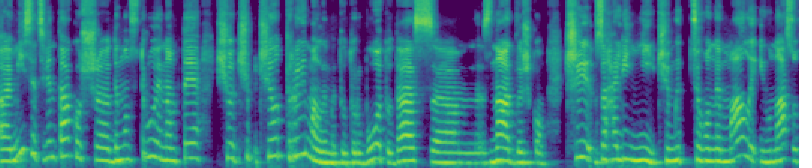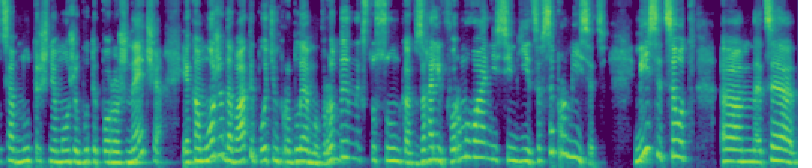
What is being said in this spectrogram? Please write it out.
е, місяць він також е, демонструє нам те, що чи, чи отримали ми ту турботу да, з, ем, з надлишком, чи взагалі ні, чи ми цього не мали, і у нас оця внутрішня може бути порожнеча, яка може давати потім проблеми в родинних стосунках, взагалі формуванні сім'ї. Це все про місяць. Місяць це от ем, це.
